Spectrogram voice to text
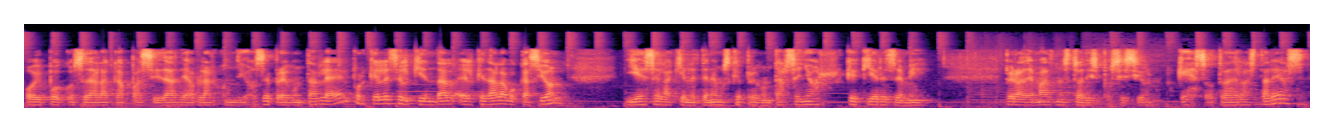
hoy poco se da la capacidad de hablar con Dios, de preguntarle a Él, porque Él es el, quien da, el que da la vocación y es Él a quien le tenemos que preguntar, Señor, ¿qué quieres de mí? Pero además nuestra disposición, que es otra de las tareas.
